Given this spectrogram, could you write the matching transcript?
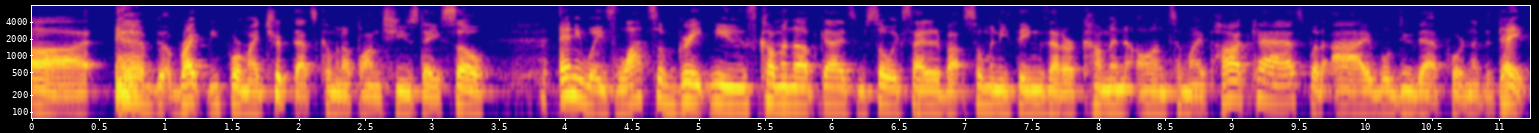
uh, right before my trip that's coming up on Tuesday. So, anyways, lots of great news coming up, guys. I'm so excited about so many things that are coming onto my podcast, but I will do that for another day.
